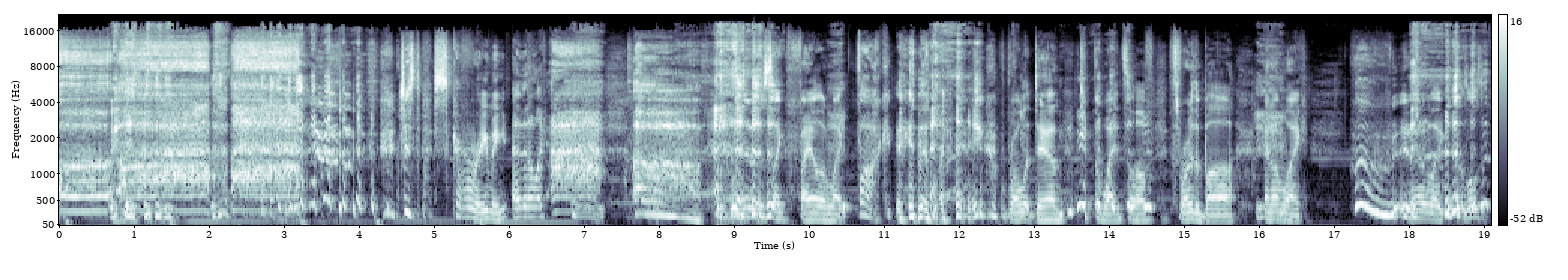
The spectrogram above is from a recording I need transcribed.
"Ah, ah, ah," just screaming, and then I'm like, ah, ah, and then I just like fail. I'm like, fuck, and then like roll it down, tip the weights off, throw the bar, and I'm like. You know, like that was awesome.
